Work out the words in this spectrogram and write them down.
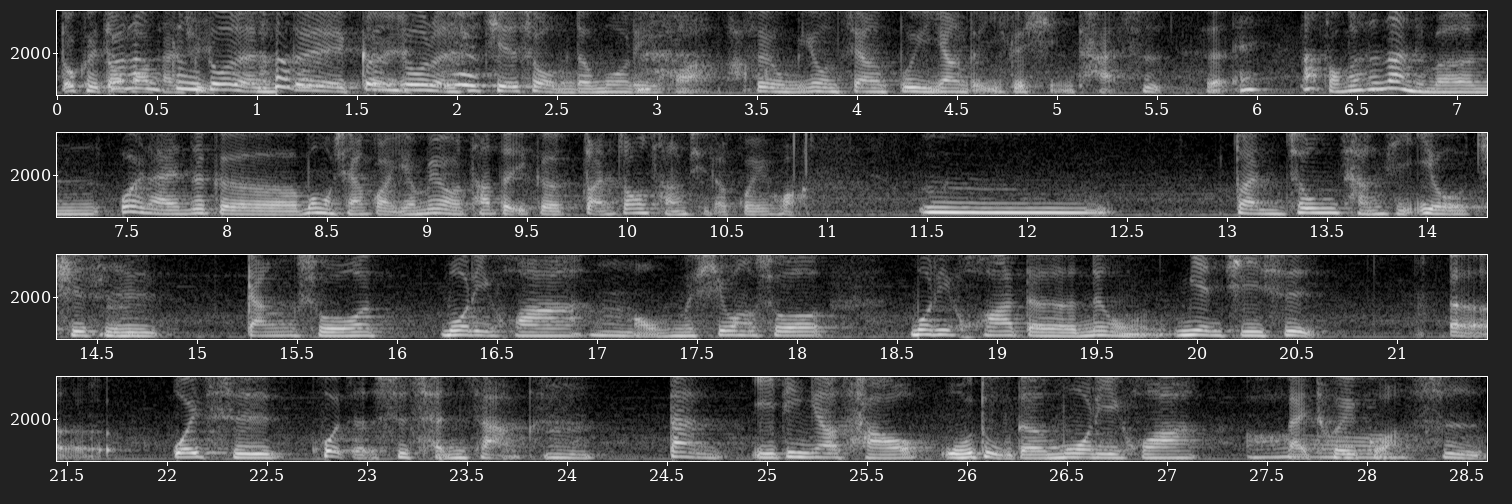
都可以，就让更多人 对更多人去接受我们的茉莉花，所以我们用这样不一样的一个形态。是对，哎。那总干事，那你们未来那个梦想馆有没有它的一个短中长期的规划？嗯，短中长期有。其实刚说茉莉花，嗯，我们希望说茉莉花的那种面积是呃维持或者是成长，嗯，但一定要朝无毒的茉莉花来推广。哦，是，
